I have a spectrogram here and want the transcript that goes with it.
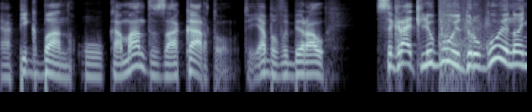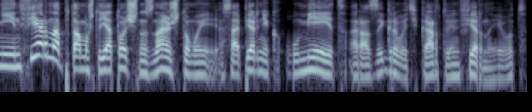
а, пик-бан у команд за карту. Я бы выбирал сыграть любую другую, но не Инферно, потому что я точно знаю, что мой соперник умеет разыгрывать карту Инферно. И вот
